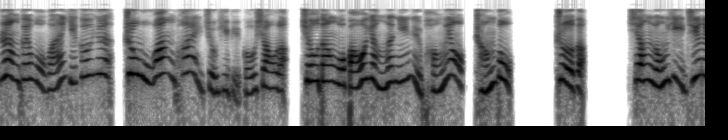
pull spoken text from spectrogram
让给我玩一个月，这五万块就一笔勾销了，就当我保养了你女朋友，成不？”这个江龙一惊，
